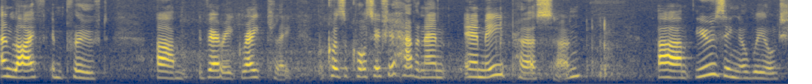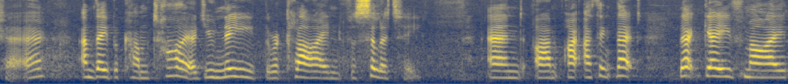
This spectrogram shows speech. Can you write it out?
And life improved um, very greatly. Because, of course, if you have an M ME person um, using a wheelchair and they become tired, you need the reclined facility. And um, I, I think that, that gave, my,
